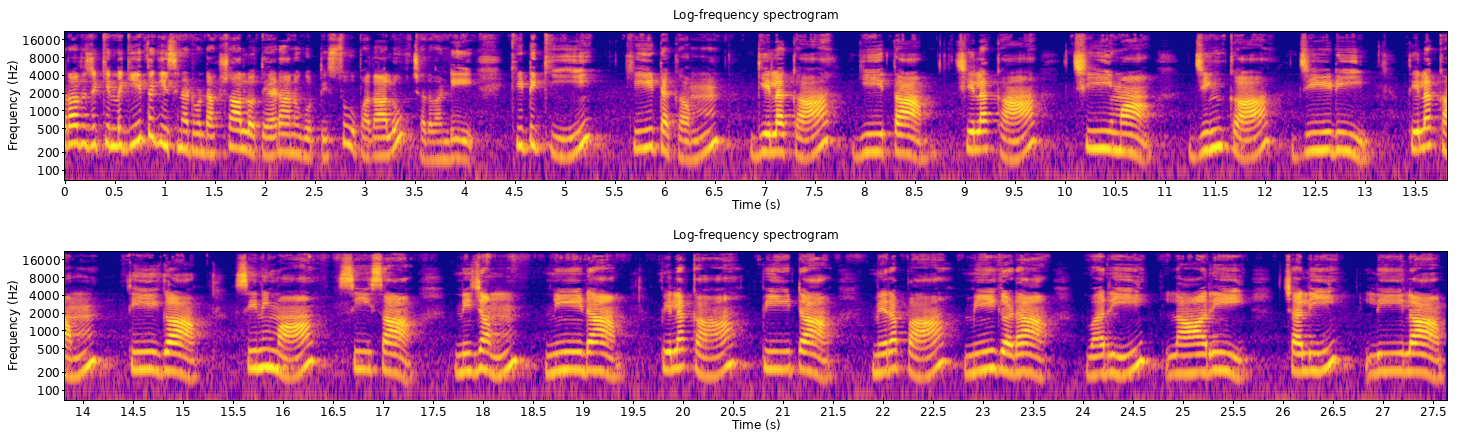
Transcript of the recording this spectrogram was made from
తర్వాత కింద గీత గీసినటువంటి అక్షరాల్లో తేడాను గుర్తిస్తూ పదాలు చదవండి. కిటికీ కీటకం గిలక గీత చిలక చీమ జింక జీడి తిలకం తీగ సినిమా సీసా నిజం నీడ పిలక పీట మిరప మీగడ వరి లారీ చలి లీలా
